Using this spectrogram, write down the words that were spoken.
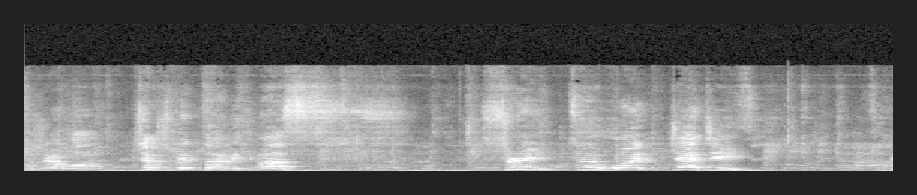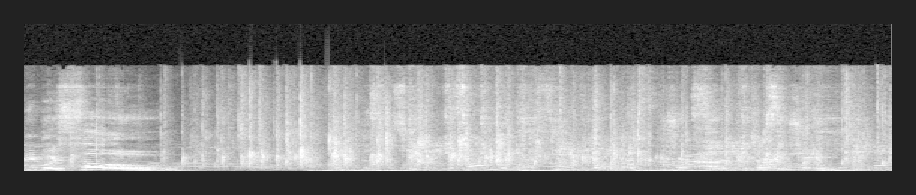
こちらもジャッジメントタイムいきます。3、2、1ジャッジ B-boy そうさあ2対1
